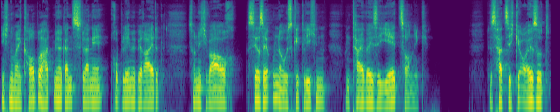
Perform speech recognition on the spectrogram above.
Nicht nur mein Körper hat mir ganz lange Probleme bereitet, sondern ich war auch sehr, sehr unausgeglichen und teilweise jähzornig. Das hat sich geäußert,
